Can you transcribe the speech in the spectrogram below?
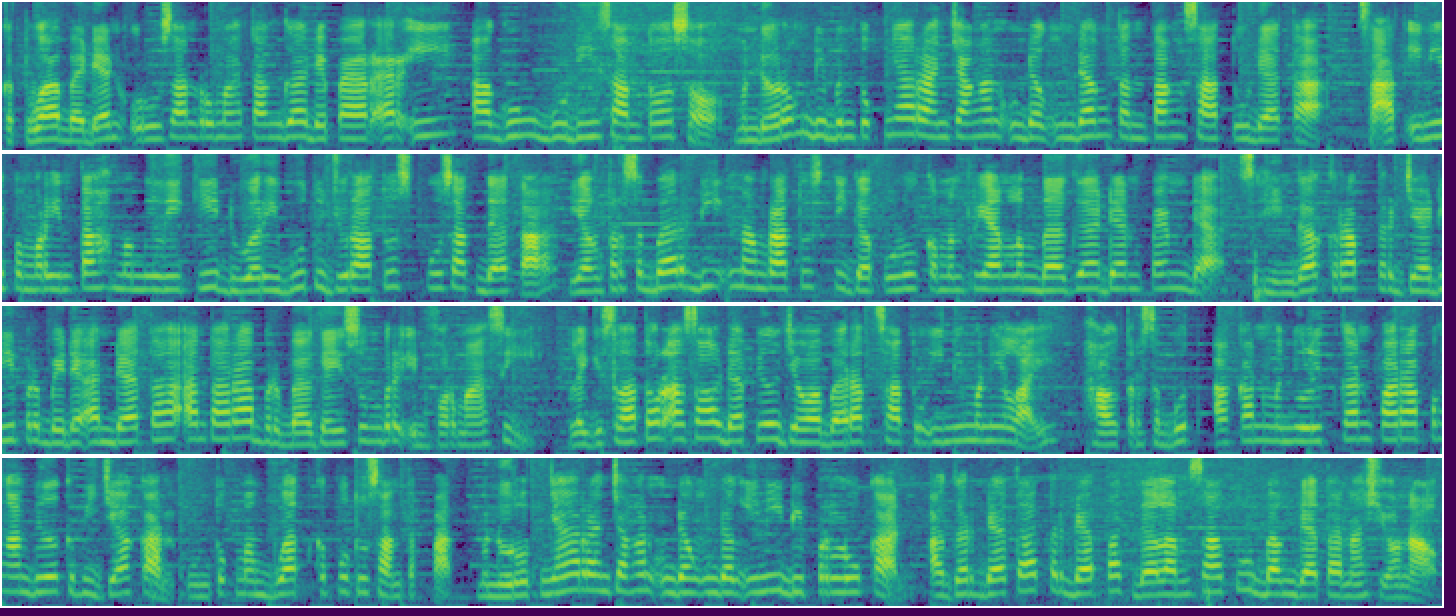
Ketua Badan Urusan Rumah Tangga DPR RI, Agung Budi Santoso, mendorong dibentuknya rancangan undang-undang tentang satu data. Saat ini pemerintah memiliki 2.700 pusat data yang tersebar di 630 kementerian lembaga dan Pemda, sehingga kerap terjadi perbedaan data antara berbagai sumber informasi. Legislator asal Dapil Jawa Barat satu ini menilai, hal tersebut akan menyulitkan para pengambil kebijakan untuk membuat keputusan tepat. Menurutnya, rancangan undang-undang ini diperlukan agar data terdapat dalam satu bank data nasional.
